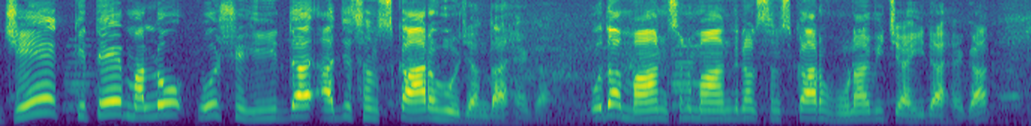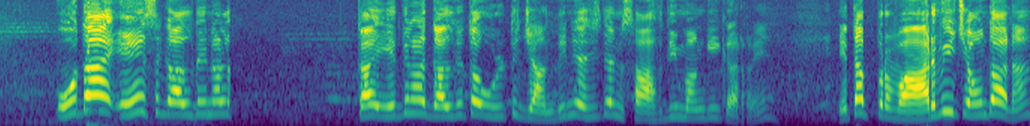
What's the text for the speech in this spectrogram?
ਜੇ ਕਿਤੇ ਮੰਨ ਲਓ ਉਹ ਸ਼ਹੀਦ ਦਾ ਅੱਜ ਸੰਸਕਾਰ ਹੋ ਜਾਂਦਾ ਹੈਗਾ, ਉਹਦਾ ਮਾਨ ਸਨਮਾਨ ਦੇ ਨਾਲ ਸੰਸਕਾਰ ਹੋਣਾ ਵੀ ਚਾਹੀਦਾ ਹੈਗਾ, ਉਹਦਾ ਇਸ ਗੱਲ ਦੇ ਨਾਲ ਤਾਂ ਇਹਦੇ ਨਾਲ ਗੱਲ ਦੇ ਤਾਂ ਉਲਟ ਜਾਂਦੀ ਨਹੀਂ, ਅਸੀਂ ਤਾਂ ਇਨਸਾਫ ਦੀ ਮੰਗ ਹੀ ਕਰ ਰਹੇ ਹਾਂ। ਇਹ ਤਾਂ ਪਰਿਵਾਰ ਵੀ ਚਾਹੁੰਦਾ ਨਾ।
